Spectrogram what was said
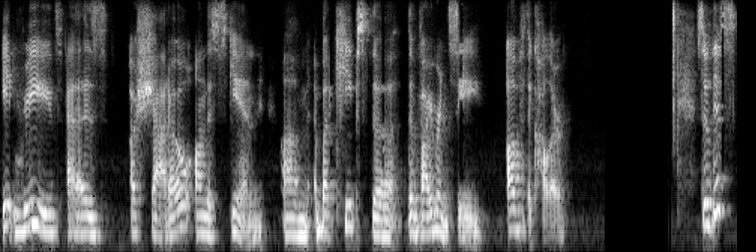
it reads as a shadow on the skin, um, but keeps the, the vibrancy of the color. So this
